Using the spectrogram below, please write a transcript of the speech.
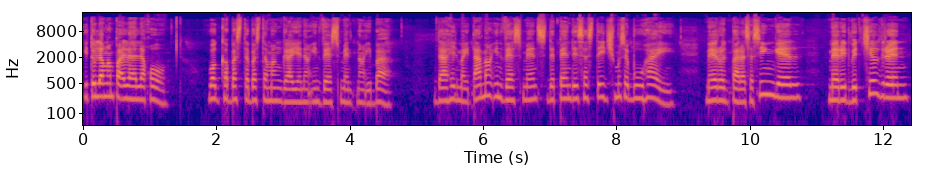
Ito lang ang paalala ko. Huwag ka basta-basta manggaya ng investment ng iba. Dahil may tamang investments depende sa stage mo sa buhay. Meron para sa single, married with children,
